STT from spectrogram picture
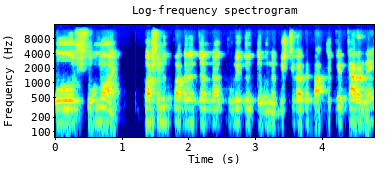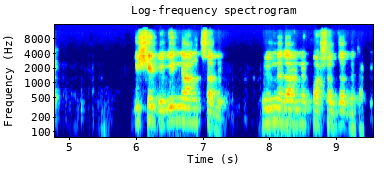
ও সময় ফসল উৎপাদনের জন্য খুবই গুরুত্বপূর্ণ। বৃষ্টিপাতের পার্থক্যের কারণে বিশ্বের বিভিন্ন অঞ্চলে বিভিন্ন ধরনের ফসল জন্মে থাকে।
